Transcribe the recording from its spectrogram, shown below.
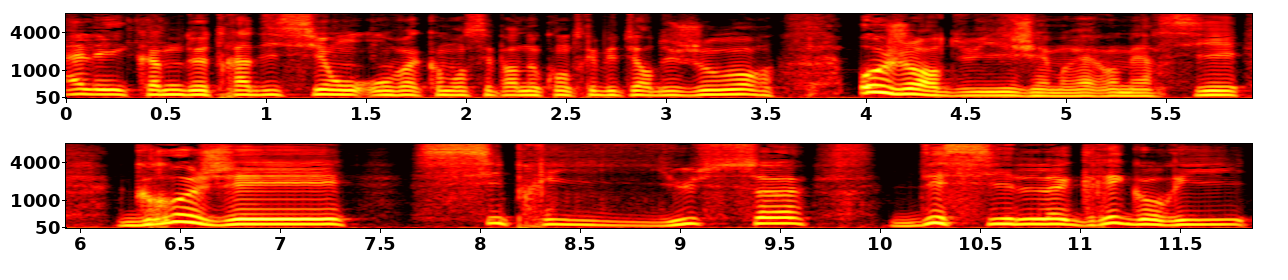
Allez, comme de tradition, on va commencer par nos contributeurs du jour. Aujourd'hui, j'aimerais remercier Greger, Cyprius, Décile, Grégory,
